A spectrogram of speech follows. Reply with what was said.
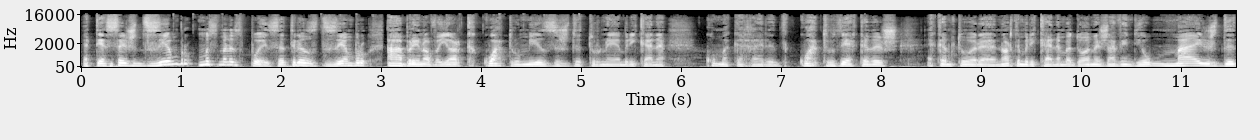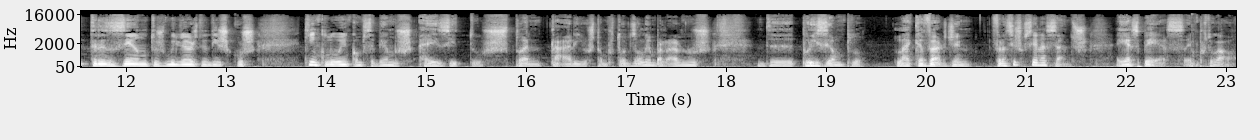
até 6 de dezembro. Uma semana depois, a 13 de dezembro, abre em Nova York quatro meses de turnê americana com uma carreira de quatro décadas, a cantora norte-americana Madonna já vendeu mais de 300 milhões de discos, que incluem, como sabemos, êxitos planetários. Estamos todos a lembrar-nos de, por exemplo, Like a Virgin, Francisco Sena Santos, a SPS, em Portugal.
